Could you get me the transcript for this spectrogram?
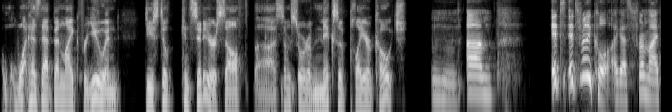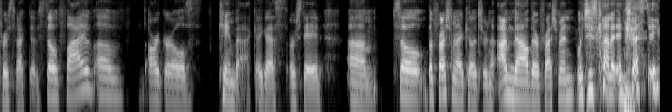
what has that been like for you? And do you still consider yourself uh, some sort of mix of player coach? Mm-hmm. Um, it's it's really cool, I guess, from my perspective. So five of our girls came back, I guess, or stayed. Um, so the freshmen I coach are I'm now their freshman, which is kind of interesting.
